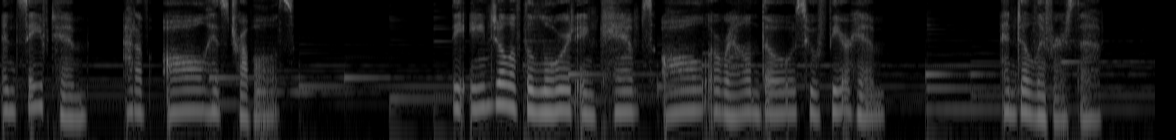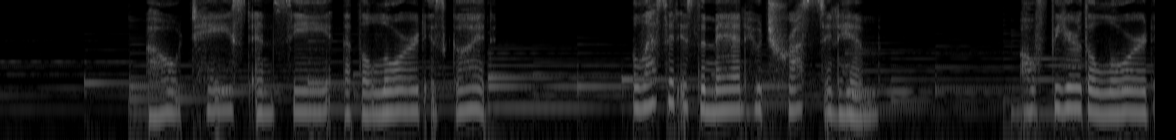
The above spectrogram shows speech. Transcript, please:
and saved him out of all his troubles. The angel of the Lord encamps all around those who fear him and delivers them. Oh, taste and see that the Lord is good. Blessed is the man who trusts in him. Oh, fear the Lord,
